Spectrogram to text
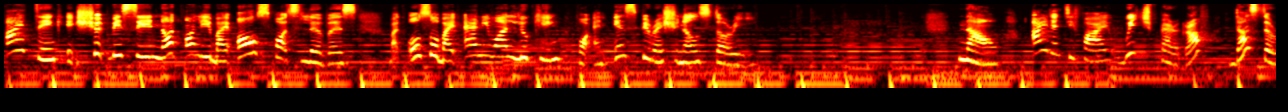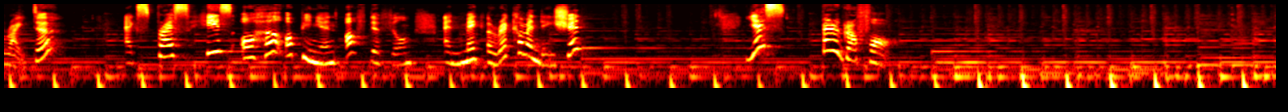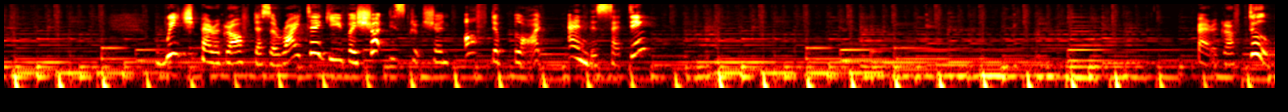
I think it should be seen not only by all sports lovers but also by anyone looking for an inspirational story. Now, identify which paragraph does the writer express his or her opinion of the film and make a recommendation? Yes, paragraph 4. which paragraph does a writer give a short description of the plot and the setting? Paragraph 2.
